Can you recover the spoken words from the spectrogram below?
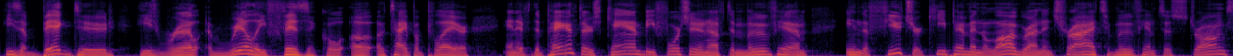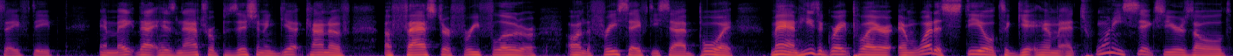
He's a big dude. He's real, really physical a type of player. And if the Panthers can be fortunate enough to move him in the future, keep him in the long run, and try to move him to strong safety and make that his natural position and get kind of a faster free floater on the free safety side, boy, man, he's a great player. And what a steal to get him at 26 years old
